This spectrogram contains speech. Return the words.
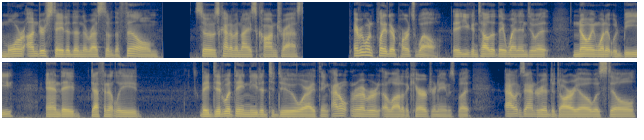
more understated than the rest of the film. So it was kind of a nice contrast. Everyone played their parts well. You can tell that they went into it knowing what it would be, and they definitely they did what they needed to do. Or I think I don't remember a lot of the character names, but Alexandria Daddario was still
